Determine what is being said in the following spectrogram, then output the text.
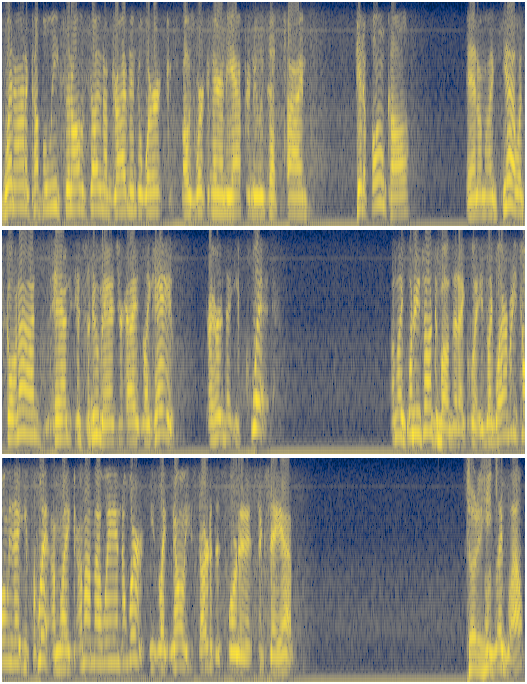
went on a couple weeks, and all of a sudden, I'm driving into work. I was working there in the afternoons at the time. Get a phone call, and I'm like, "Yeah, what's going on?" And it's the new manager guy. He's like, "Hey, I heard that you quit." I'm like, "What are you talking about that I quit?" He's like, "Well, everybody told me that you quit." I'm like, "I'm on my way into work." He's like, "No, you started this morning at 6 a.m." So did I he? was like, "Well."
